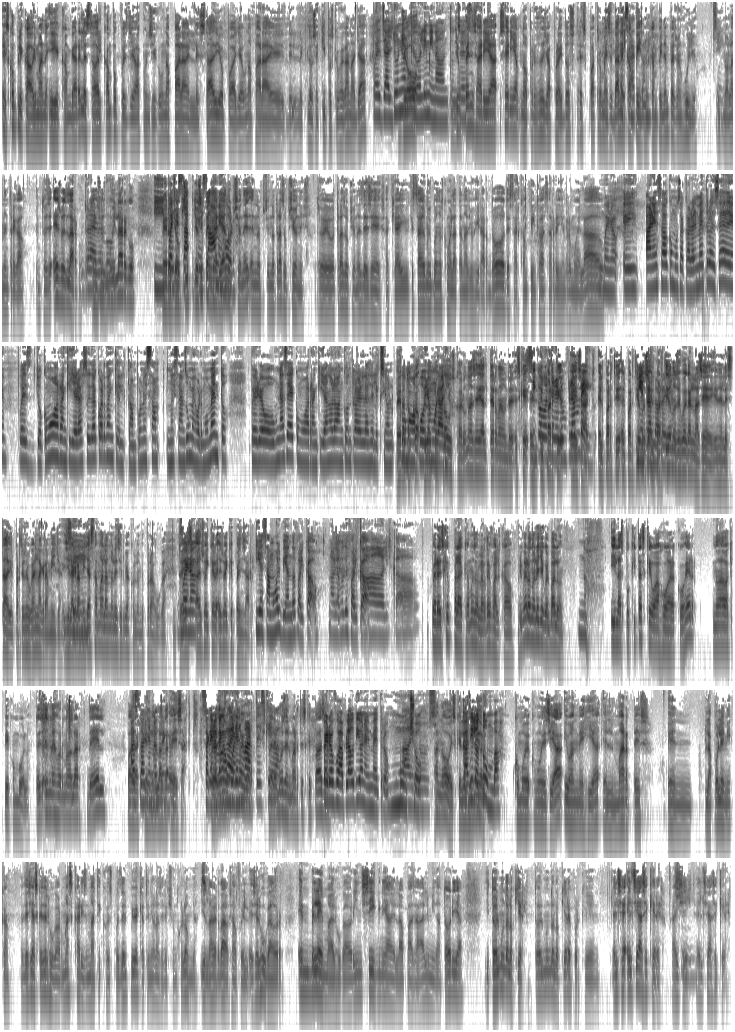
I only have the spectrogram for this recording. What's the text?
Es complicado y, man- y cambiar el estado del campo pues lleva consigo una para del estadio, para allá una para de, de los equipos que juegan allá. Pues ya el Junior Yo- quedó eliminado, entonces Yo pensaría, sería, no, pero eso ya por ahí dos, tres, cuatro meses. Vean el Exacto. Campín, el Campín empezó en julio y Sí. no lo han entregado. Entonces eso es largo, Raro eso es muy largo. Y, pero pues, yo, está- sí, yo sí pensaría en, opciones, en, op- en otras opciones, eh, otras opciones de sedes. Aquí hay estadios muy buenos como el Atanasio Girardot, está el Campín que va a estar recién remodelado. Bueno, eh, han estado como sacar al metro de sede, pues yo como barranquillera estoy de acuerdo en que el campo no está, no está en su mejor momento, pero una sede como Barranquilla no la va a encontrar en la selección Pero como toca, apoyo pero moral. toca buscar una sede alterna donde es que Sí, el, como el tener partido un plan B. exacto, el partido el partido no, el partido no se juega en la sede, en el estadio, el partido se juega en la gramilla y si la gramilla está mala no le sirve a Colombia para jugar. Entonces Bueno. a eso hay que eso hay que pensar. Y estamos olvidando a Falcao, no hablamos de Falcao. Falcao. Pero es que para qué vamos a hablar de Falcao. Primero no le llegó el balón No. y las poquitas que bajó a coger no daba pie con bola. Entonces es mejor no hablar de él para Hasta que no, no la tenga- Exacto. Hasta que no Esperemos tenga un buen el martes que Esperemos va. el martes qué pasa. Pero fue aplaudido en el metro, mucho. Ay, no, sí. Ah, no, es que Casi lo tumba. Como, como decía Iván Mejía el martes en la polémica, él decía es que es el jugador más carismático después del pibe que ha tenido la selección Colombia. Y es la verdad, o sea, fue el- es el jugador emblema, el jugador insignia de la pasada eliminatoria. Y todo el mundo lo quiere, todo el mundo lo quiere porque él se, él se hace querer. Ahí sí. Sí. él se hace querer.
